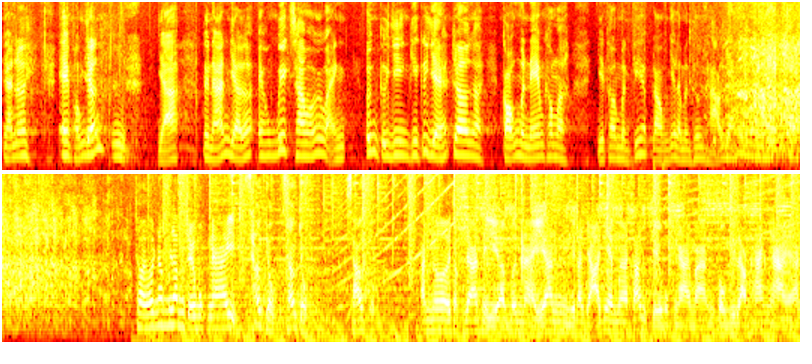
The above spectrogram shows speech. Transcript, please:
dạ anh ơi em phỏng vấn. Dạ từ nãy đến giờ á em không biết sao mà mấy bạn ứng cử viên kia cứ về hết trơn rồi. Còn mình em không à. Vậy thôi mình ký hợp đồng với lại mình thương thảo giá. Trời ơi 55 triệu một ngày. Sáu chục sáu chục sáu chục Anh ơi thật ra thì à, bên này á, anh người ta trả cho em à, 60 triệu một ngày mà anh còn đi làm hai ngày à anh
